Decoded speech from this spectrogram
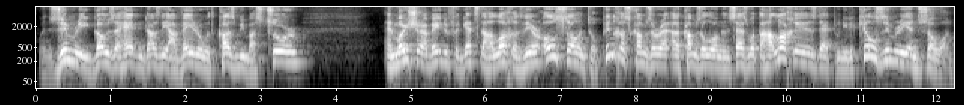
when Zimri goes ahead and does the Aveira with Kozbi Bas Tzur, and Moshe Rabbeinu forgets the halacha there also until Pinchas comes, around, uh, comes along and says what the halacha is, that we need to kill Zimri and so on.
